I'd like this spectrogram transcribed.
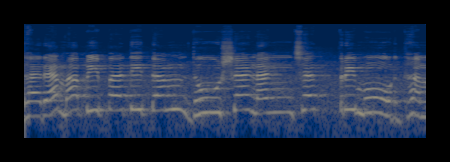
ഘരമപി പതിതം ദൂഷണഞ്ച ത്രിമൂർധം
